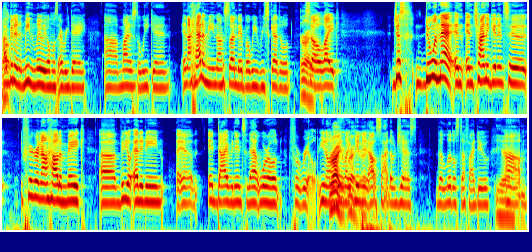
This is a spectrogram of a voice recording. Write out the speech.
I've been in a meeting literally almost every day, um, minus the weekend. And I had a meeting on Sunday, but we rescheduled. Right. So like, just doing that and and trying to get into figuring out how to make uh, video editing um, and diving into that world for real. You know what I Right, mean? Like right, getting it outside of just the little stuff I do. yeah. Um,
